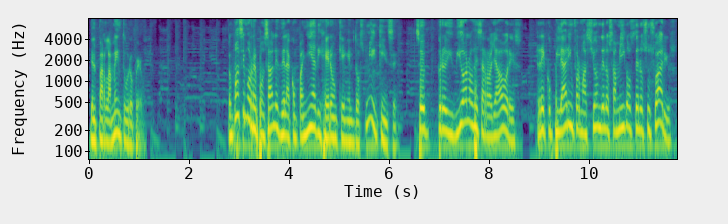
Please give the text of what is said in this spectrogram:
del Parlamento Europeo. Los máximos responsables de la compañía dijeron que en el 2015 se prohibió a los desarrolladores recopilar información de los amigos de los usuarios,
